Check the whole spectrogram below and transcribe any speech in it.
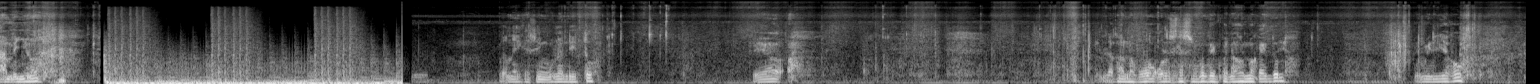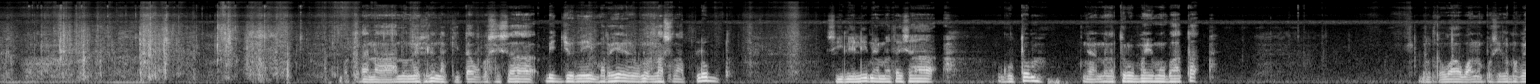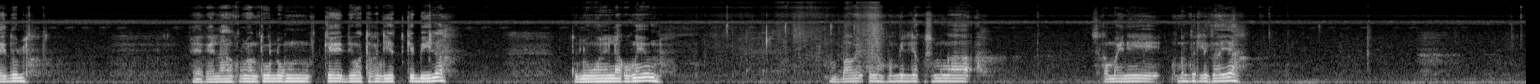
Dami nyo. Panay kasing ulan dito. Kaya, kailangan nakuha ko lang sila sa panahon mga kaidol. Pamilya ko. Na ano na sila, nakita ko kasi sa video ni Maria yung last na upload. Si Lily namatay sa gutom. Nga nangatruma yung mga bata. Sobrang kawawa na po sila mga idol. Kaya kailangan ko ng tulong kay Diwata Kandiat kay Bila. Tulungan nila ako ngayon. Mabawi ko ng pamilya ko sa mga sa kamay ni Commander Ligaya.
